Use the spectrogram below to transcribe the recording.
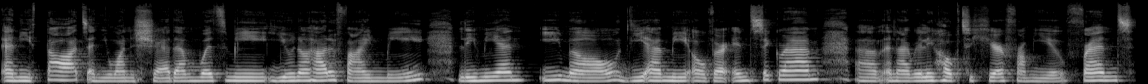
any thoughts and you want to share them with me, you know how to find me. Leave me an email, DM me over Instagram, um, and I really hope to hear from you. Friends,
